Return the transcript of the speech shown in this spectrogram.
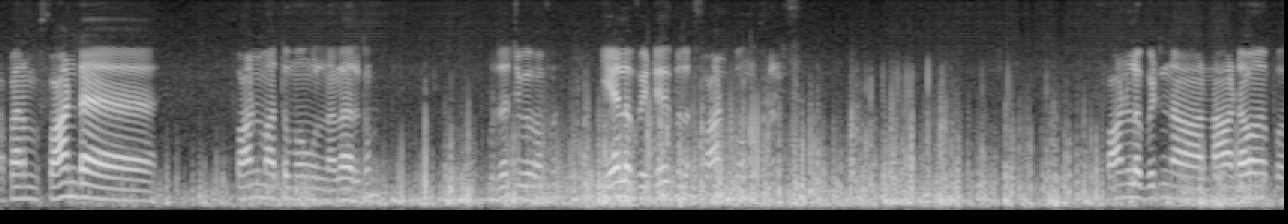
அப்போ நம்ம ஃபாண்ட்டை ஃபான் மாற்றும் போது உங்களுக்கு நல்லாயிருக்கும் ஏழை ஏல போயிட்டு இப்போ ஃபான் போங்க ஃபானில் போயிட்டு நான் நான் டவுன் இப்போ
